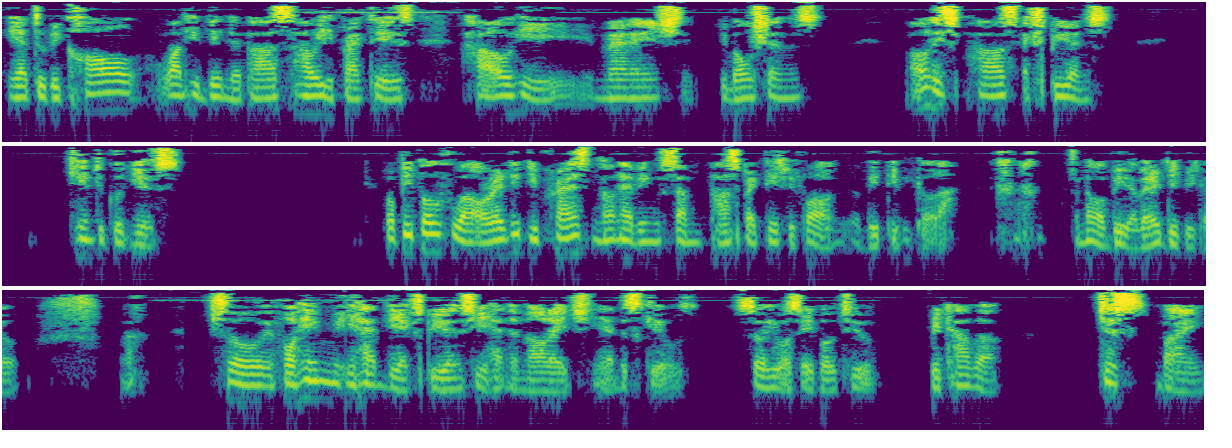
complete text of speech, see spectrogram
He had to recall what he did in the past, how he practiced, how he managed emotions, all his past experience came to good use. For people who are already depressed, not having some past practice before, a bit difficult. Lah. not a bit, very difficult. So for him, he had the experience, he had the knowledge, he had the skills. So he was able to recover just by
